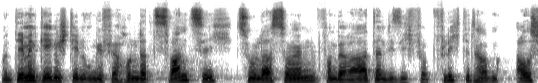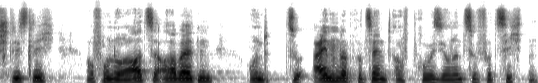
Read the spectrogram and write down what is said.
Und dem entgegen stehen ungefähr 120 Zulassungen von Beratern, die sich verpflichtet haben, ausschließlich auf Honorar zu arbeiten und zu 100 Prozent auf Provisionen zu verzichten.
